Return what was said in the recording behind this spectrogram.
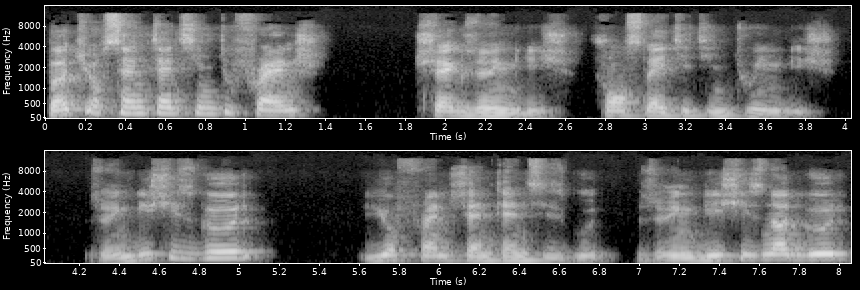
put your sentence into French, check the English, translate it into English. The English is good, your French sentence is good. The English is not good,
